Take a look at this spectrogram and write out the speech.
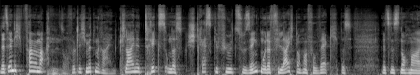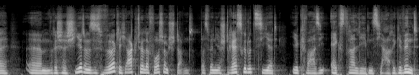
Letztendlich fangen wir mal an, so wirklich mitten rein. Kleine Tricks, um das Stressgefühl zu senken oder vielleicht nochmal vorweg. Ich habe das letztens nochmal ähm, recherchiert und es ist wirklich aktueller Forschungsstand, dass wenn ihr Stress reduziert, ihr quasi extra Lebensjahre gewinnt.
